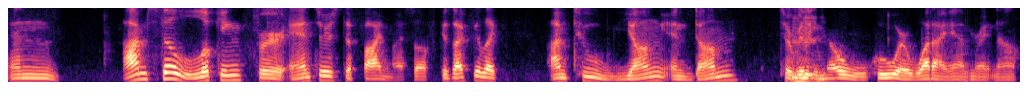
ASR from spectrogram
And I'm still looking for answers to find myself because I feel like I'm too young and dumb to really mm-hmm. know who or what I am right now.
